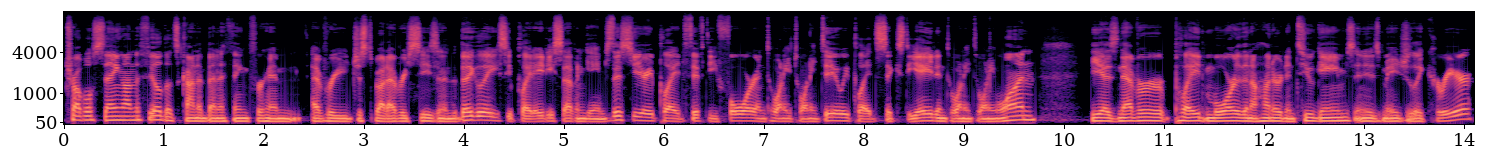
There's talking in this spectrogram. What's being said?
trouble staying on the field. That's kind of been a thing for him every just about every season in the big leagues. He played 87 games this year. He played 54 in 2022. He played 68 in 2021. He has never played more than 102 games in his major league career.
